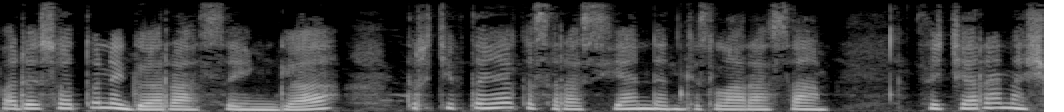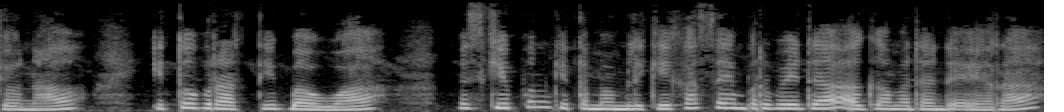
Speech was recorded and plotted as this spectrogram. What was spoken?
pada suatu negara sehingga terciptanya keserasian dan keselarasan. Secara nasional, itu berarti bahwa meskipun kita memiliki kasta yang berbeda, agama dan daerah,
